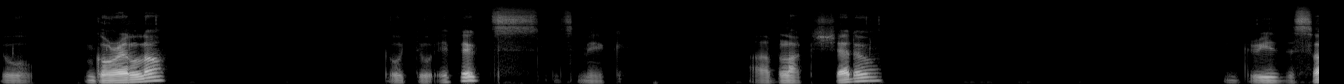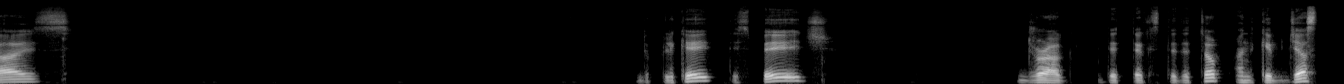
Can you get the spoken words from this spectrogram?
to gorilla. Go to effects. Let's make a black shadow. Increase the size. Duplicate this page. Drag the text to the top and keep just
